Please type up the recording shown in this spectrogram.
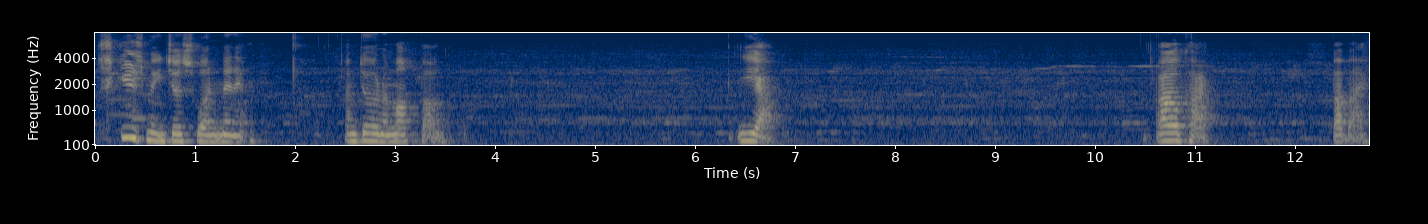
Excuse me just one minute. I'm doing a mukbang. Yeah. Okay. Bye-bye.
